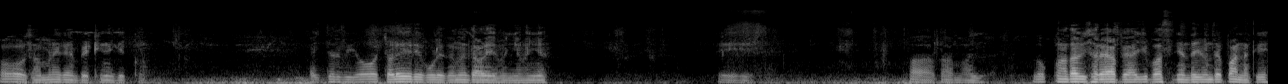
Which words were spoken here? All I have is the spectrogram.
ਉਹ ਸਾਹਮਣੇ ਕਿਵੇਂ ਬੈਠੀ ਨੇ ਦੇਖੋ। ਇੱਧਰ ਵੀ ਉਹ ਚੜੇ ਦੇ ਕੋਲੇ ਕਿਵੇਂ ਦਾਲੇ ਹੋਈਆਂ ਹੋਈਆਂ। ਤੇ ਆ ਕੰਮ ਆ ਜੀ। ਲੋਕਾਂ ਦਾ ਵੀ ਸਰਿਆ ਪਿਆ ਜੀ, ਬਸ ਜਾਂਦੇ ਜੁੰਦੇ ਭੰਨ ਕੇ।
